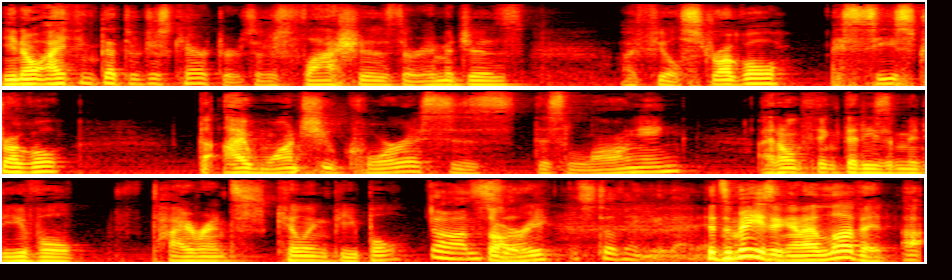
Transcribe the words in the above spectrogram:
you know, I think that they're just characters. They're just flashes, they're images. I feel struggle. I see struggle. The I want you chorus is this longing. I don't think that he's a medieval tyrant killing people. Oh, I'm sorry. Still, still thinking that. It's amazing, and I love it. Uh,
